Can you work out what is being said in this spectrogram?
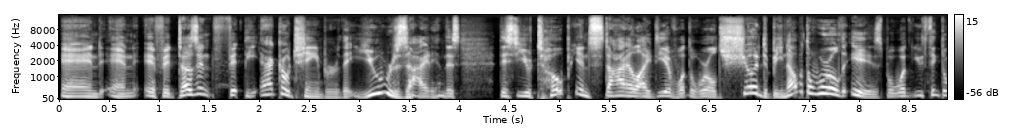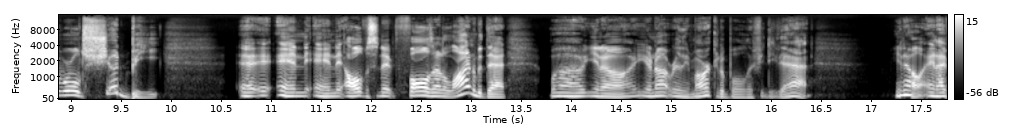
And and if it doesn't fit the echo chamber that you reside in this this utopian style idea of what the world should be not what the world is but what you think the world should be and and all of a sudden it falls out of line with that well you know you're not really marketable if you do that you know and i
